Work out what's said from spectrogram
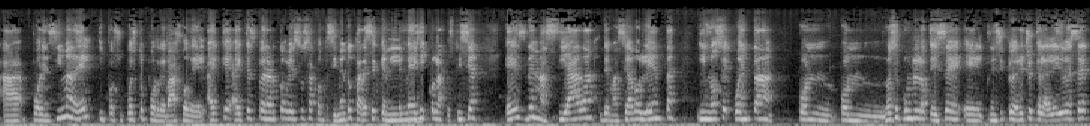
a, por encima de él y por supuesto por debajo de él. Hay que, hay que esperar todos esos acontecimientos. Parece que en México la justicia es demasiada, demasiado lenta y no se cuenta con, con, no se cumple lo que dice el principio de derecho que la ley debe ser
